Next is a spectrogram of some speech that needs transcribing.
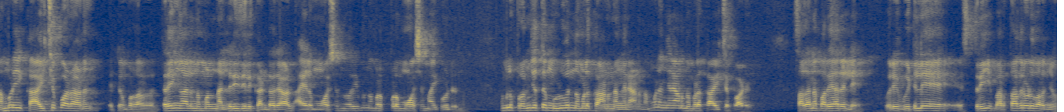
നമ്മുടെ ഈ കാഴ്ചപ്പാടാണ് ഏറ്റവും പ്രധാനപ്പെട്ടത്. ഇത്രയും കാലം നമ്മൾ നല്ല രീതിയിൽ കണ്ട ഒരാൾ അയാൾ മോശം എന്ന് പറയുമ്പോൾ നമ്മളെപ്പോഴും മോശമായിക്കൊണ്ടിരുന്നു. നമ്മൾ പ്രപഞ്ചത്തെ മുഴുവൻ നമ്മൾ കാണുന്ന അങ്ങനെയാണ്. നമ്മൾ എങ്ങനെയാണ് നമ്മുടെ കാഴ്ചപ്പാട്? സാധാരണ പറയാറില്ലേ ഒരു വീട്ടിലെ സ്ത്രീ ഭർത്താവിനോട് പറഞ്ഞു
